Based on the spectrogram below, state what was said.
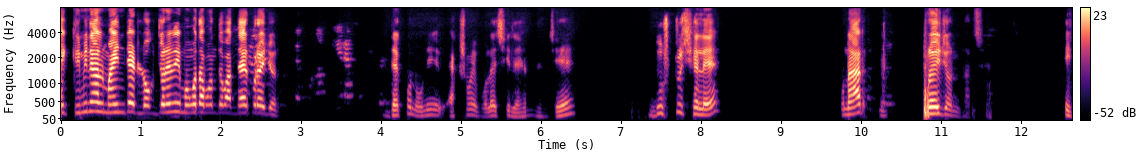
এই ক্রিমিনাল মাইন্ডেড লোকজনেরই মমতা বন্দ্যোপাধ্যায়ের প্রয়োজন। দেখুন, উনি একসময় বলেছিলেন যে দুষ্টু ছেলে ওনার প্রয়োজন আছে। এই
